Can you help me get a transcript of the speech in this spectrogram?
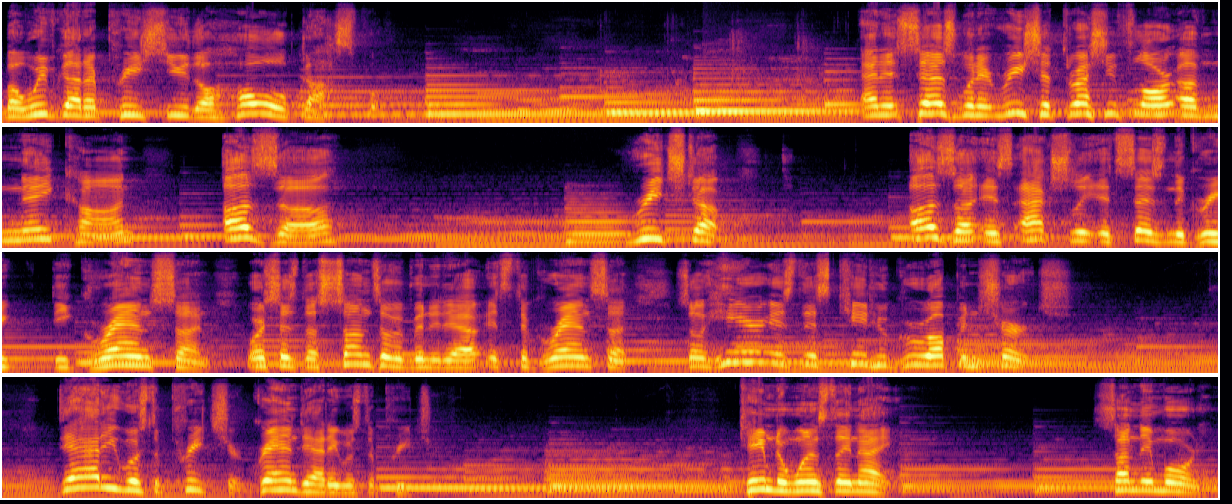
But we've got to preach to you the whole gospel. And it says, when it reached the threshing floor of Nacon, Uzzah reached up. Uzzah is actually, it says in the Greek, the grandson, or it says the sons of Abinadab, it's the grandson. So here is this kid who grew up in church. Daddy was the preacher, granddaddy was the preacher. Came to Wednesday night, Sunday morning.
